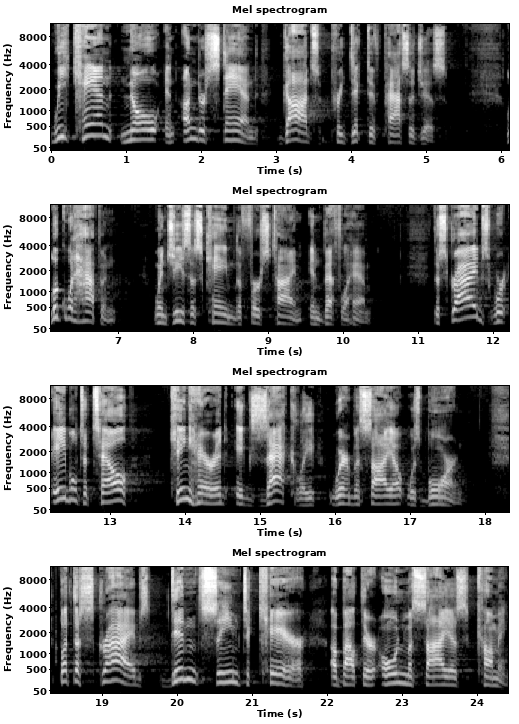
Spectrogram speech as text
We can know and understand God's predictive passages. Look what happened when Jesus came the first time in Bethlehem. The scribes were able to tell King Herod exactly where Messiah was born. But the scribes didn't seem to care about their own Messiah's coming.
